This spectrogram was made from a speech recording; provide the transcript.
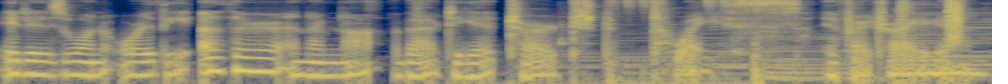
it is one or the other, and I'm not about to get charged twice if I try again.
